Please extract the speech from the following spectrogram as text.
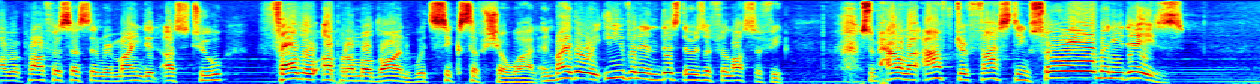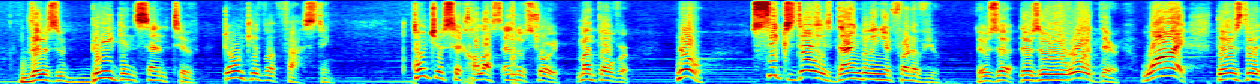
our Prophet reminded us to follow up Ramadan with six of Shawwal. And by the way, even in this there is a philosophy. SubhanAllah, after fasting so many days, there's a big incentive. Don't give up fasting. Don't just say, khalas, end of story, month over. No, six days dangling in front of you. There's a, there's a reward there. Why? There's the,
